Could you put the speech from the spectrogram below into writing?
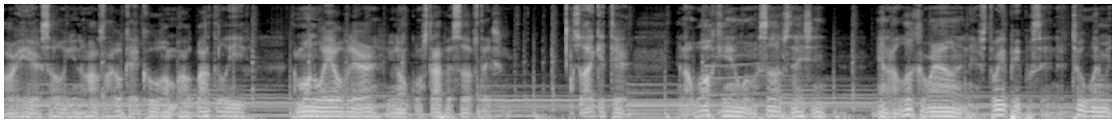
are here." So you know, I was like, "Okay, cool. I'm, I was about to leave. I'm on the way over there. You know, I'm gonna stop at substation." So I get there, and I walk in with my substation, and I look around, and there's three people sitting there, two women,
